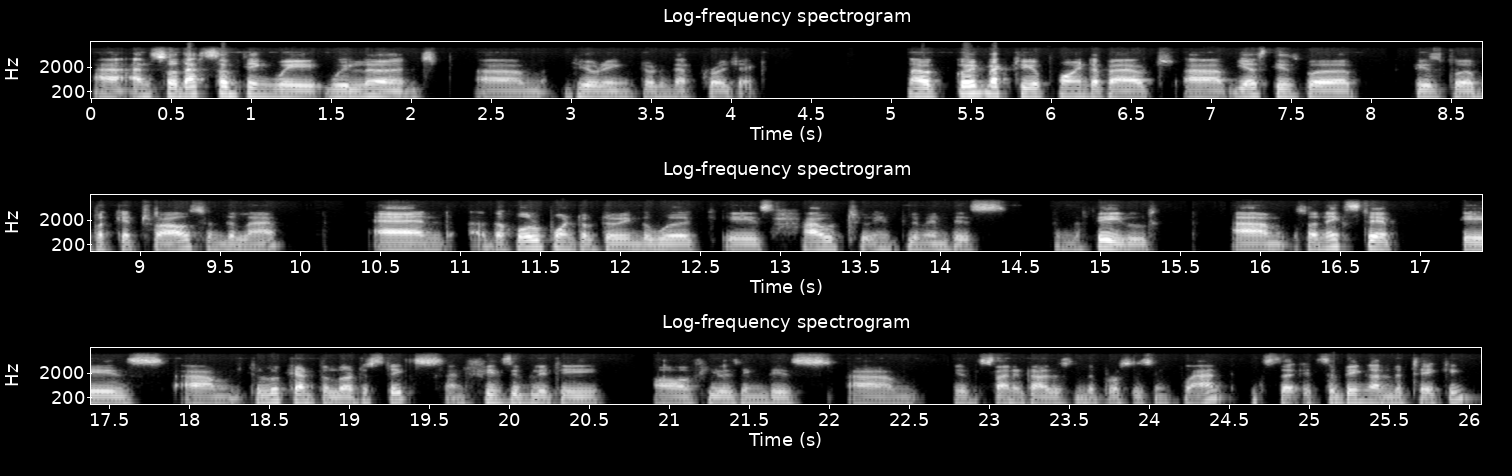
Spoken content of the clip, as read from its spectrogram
Uh, and so that's something we, we learned um, during, during that project. Now, going back to your point about, uh, yes, these were, these were bucket trials in the lab. And uh, the whole point of doing the work is how to implement this in the field. Um, so next step is um, to look at the logistics and feasibility of using these um, sanitizers in the processing plant. It's a, it's a big undertaking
